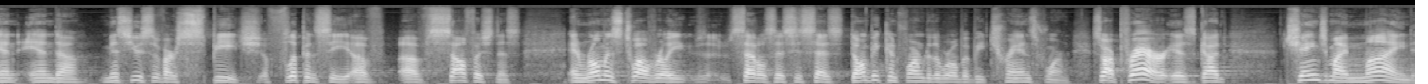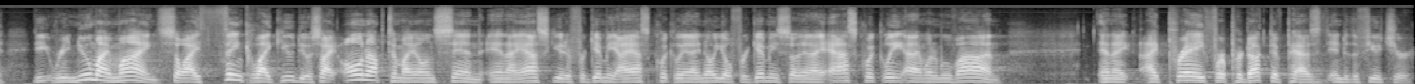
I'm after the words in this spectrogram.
and, and uh, misuse of our speech, of flippancy, of, of selfishness. And Romans 12 really settles this. It says, Don't be conformed to the world, but be transformed. So our prayer is, God, change my mind renew my mind so I think like you do. So I own up to my own sin and I ask you to forgive me. I ask quickly and I know you'll forgive me. So then I ask quickly and I want to move on. And I, I pray for productive paths into the future.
